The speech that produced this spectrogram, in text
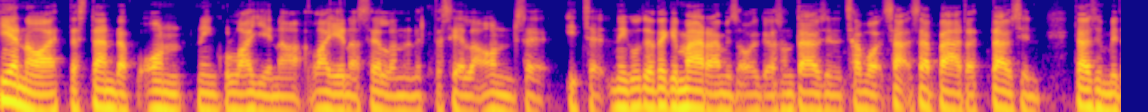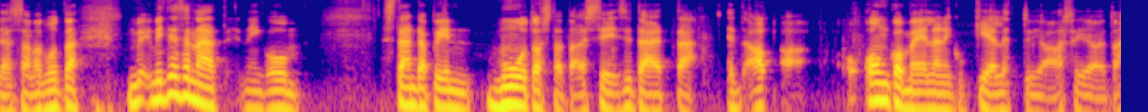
hienoa, että stand-up on niinku lajina, lajina sellainen, että siellä on se itse, niinku jotenkin määräämisoikeus on täysin, että sä, voit, sä, sä päätät täysin, täysin, mitä sä sanot. Mutta m- miten sä näet niinku stand-upin muutosta tai si- sitä, että, että onko meillä niinku kiellettyjä asioita,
